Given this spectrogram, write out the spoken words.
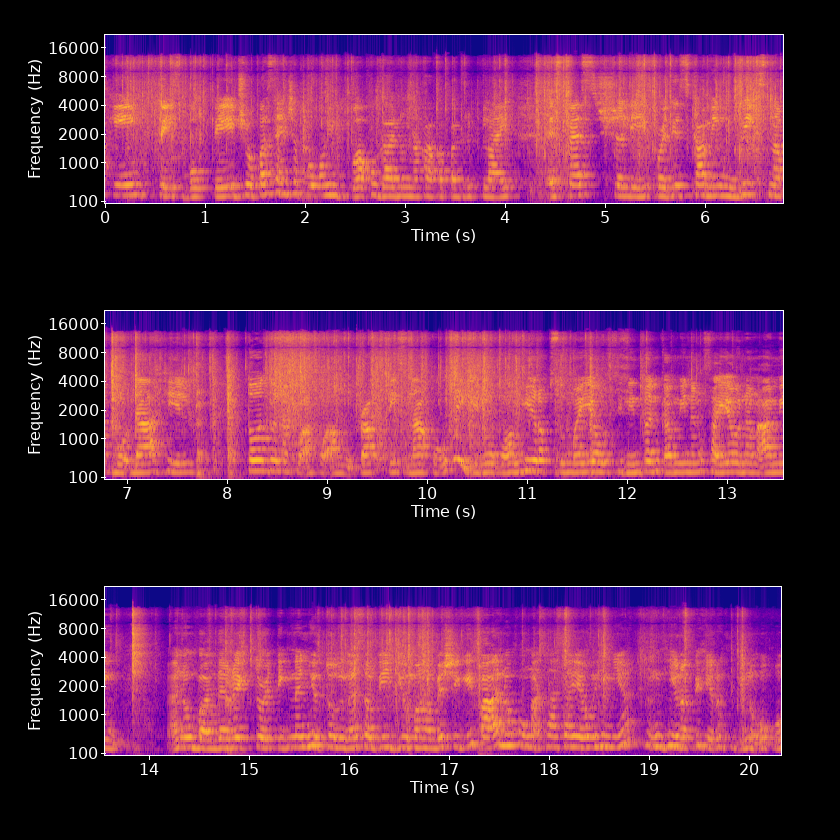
aking Facebook page. So, pasensya po kung hindi po ako ganong nakakapag-reply. Especially for this coming weeks na po dahil todo na po ako ang practice na ako. Uy, gino ko, ang hirap sumayaw. Sinindan kami ng sayaw ng aming ano ba, director, tignan nyo to nasa video mga beshigi. Paano ko nga sasayawin yan? Ang hirap-hirap ginoo ko.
